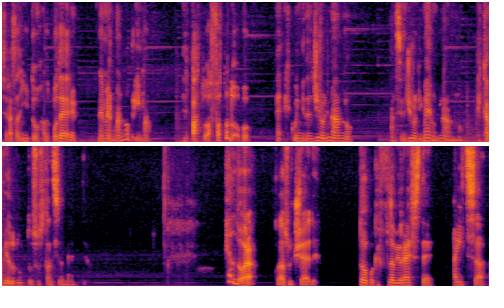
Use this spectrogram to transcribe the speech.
se era salito al potere nemmeno un anno prima, il patto l'ha fatto dopo, e quindi nel giro di un anno, anzi nel giro di meno di un anno, è cambiato tutto sostanzialmente. E allora, cosa succede? Dopo che Flavio Reste aizza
